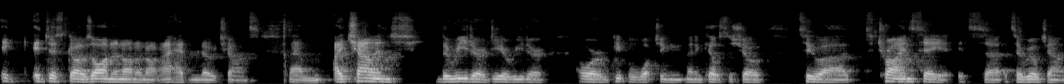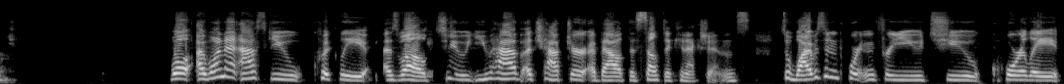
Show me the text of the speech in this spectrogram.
it, it just goes on and on and on. I had no chance. Um, I challenge the reader, dear reader, or people watching Men in Kilts the show to uh, to try and say it. It's uh, it's a real challenge. Well, I want to ask you quickly as well too. You have a chapter about the Celtic connections. So why was it important for you to correlate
